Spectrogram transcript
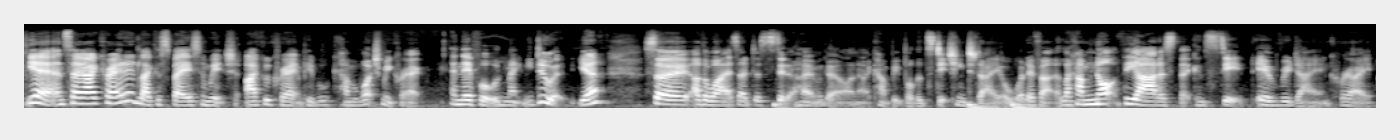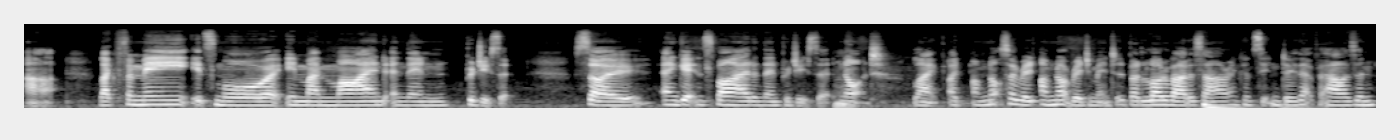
yeah, and so I created like a space in which I could create and people could come and watch me create. And therefore, it would make me do it, yeah? So, otherwise, I'd just sit at home and go, oh, no, I can't be bothered stitching today or whatever. Like, I'm not the artist that can sit every day and create art. Like, for me, it's more in my mind and then produce it. So, and get inspired and then produce it, mm. not like I, I'm not so re- I'm not regimented, but a lot of artists are and can sit and do that for hours. And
